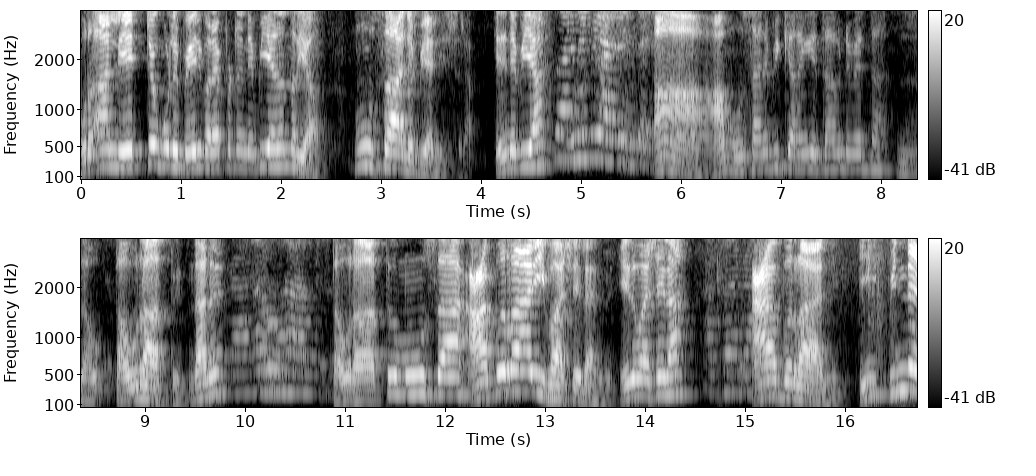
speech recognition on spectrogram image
ഖുർആനിൽ ഏറ്റവും കൂടുതൽ പേര് പറയപ്പെട്ട നബി ഏതെന്നറിയോ മൂസാ നബി അലി ഇസ്ലാം ഏത് നബിയാ? ആ ആ മൂസാ നബിക്ക് ഇറങ്ങിയ കിതാബിന്റെ പേരെന്താ? തൗറാത്ത്. എന്താണ്? തൗറാത്ത്. മൂസ അബ്റാനി ഭാഷയിലായിരുന്നു. ഏത് ഭാഷയിലാ? അബ്റാനി ഈ പിന്നെ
